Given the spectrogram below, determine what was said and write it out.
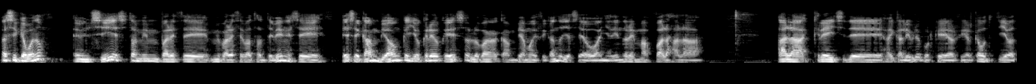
Así que bueno, en sí eso también me parece, me parece bastante bien ese, ese cambio, aunque yo creo que eso lo van a cambiar modificando, ya sea o añadiéndole más balas a la a las crates de high calibre porque al fin y al cabo te lleva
